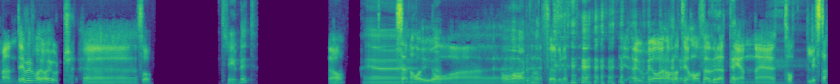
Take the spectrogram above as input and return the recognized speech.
men det är väl vad jag har gjort. Eh, så. Trevligt. Ja. Eh, Sen har ju jag ja. eh, vad har för förberett. jag, jag, har jag har förberett en eh, topplista.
